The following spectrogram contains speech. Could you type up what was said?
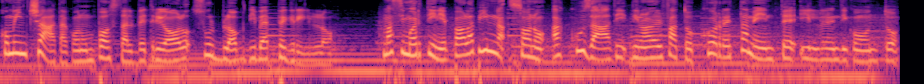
cominciata con un post al vetriolo sul blog di Beppe Grillo. Massimo Artini e Paola Pinna sono accusati di non aver fatto correttamente il rendiconto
